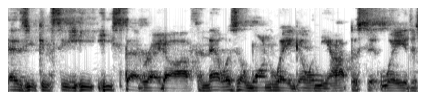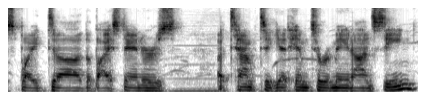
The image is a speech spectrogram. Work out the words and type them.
As you can see he, he sped right off. And that was a one way going the opposite way despite uh, the bystanders attempt to get him to remain on scene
